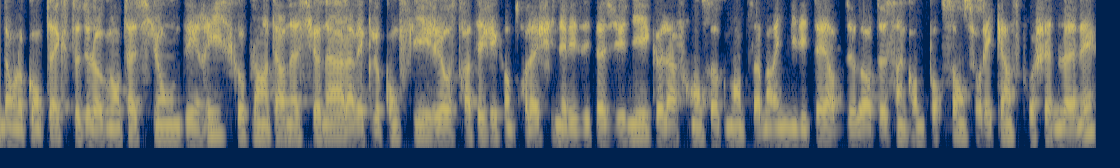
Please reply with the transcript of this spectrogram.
dans le contexte de l'augmentation des risques au plan international avec le conflit géostratégique entre la Chine et les États-Unis, que la France augmente sa marine militaire de l'ordre de 50% sur les 15 prochaines années.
